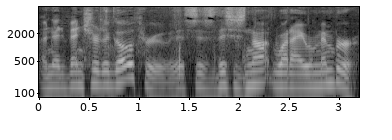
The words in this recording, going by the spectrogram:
an adventure to go through. This is this is not what I remember.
